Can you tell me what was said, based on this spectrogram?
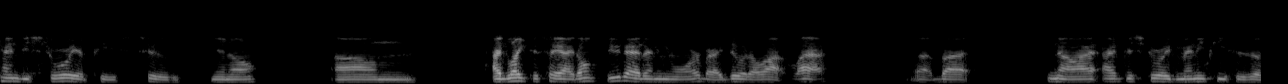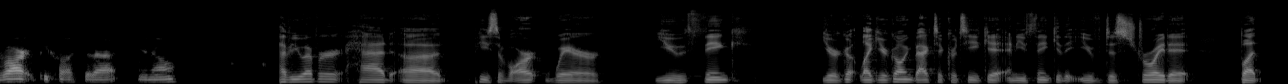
can destroy a piece too. You know. Um, I'd like to say I don't do that anymore, but I do it a lot less. Uh, but no, I, I've destroyed many pieces of art because of that. You know. Have you ever had a piece of art where you think you're go- like you're going back to critique it and you think that you've destroyed it, but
